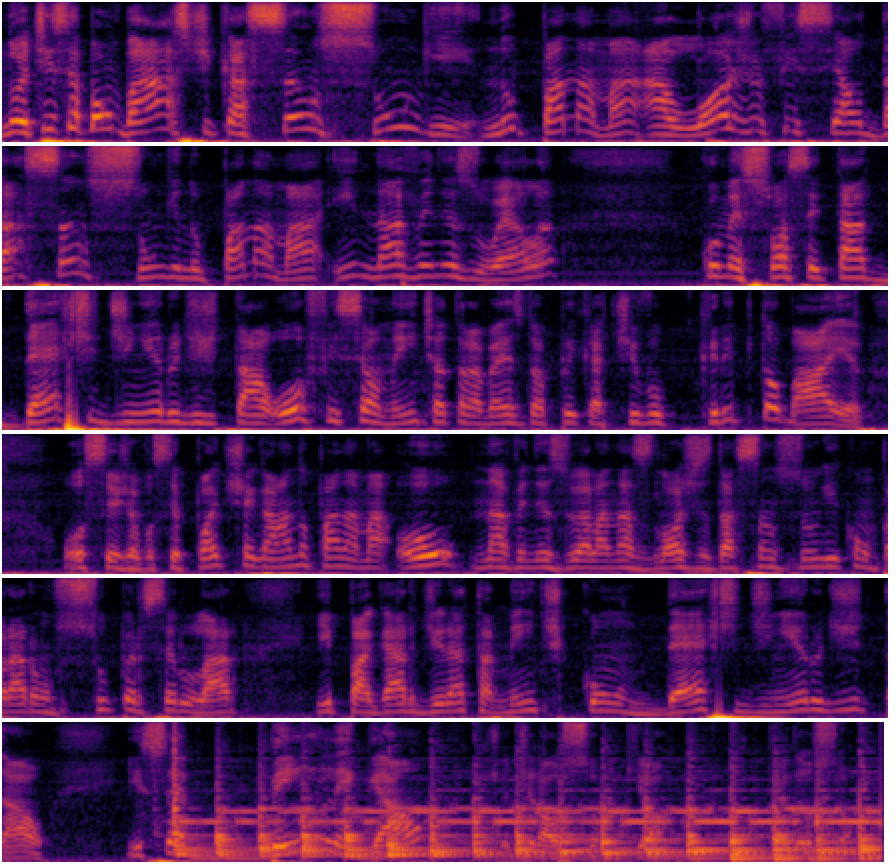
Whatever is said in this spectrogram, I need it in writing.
Notícia bombástica: Samsung no Panamá, a loja oficial da Samsung no Panamá e na Venezuela começou a aceitar Dash dinheiro digital oficialmente através do aplicativo CryptoBuyer. Ou seja, você pode chegar lá no Panamá ou na Venezuela nas lojas da Samsung e comprar um super celular e pagar diretamente com Dash dinheiro digital. Isso é bem legal. Deixa eu tirar o som aqui, ó. Cadê o som?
